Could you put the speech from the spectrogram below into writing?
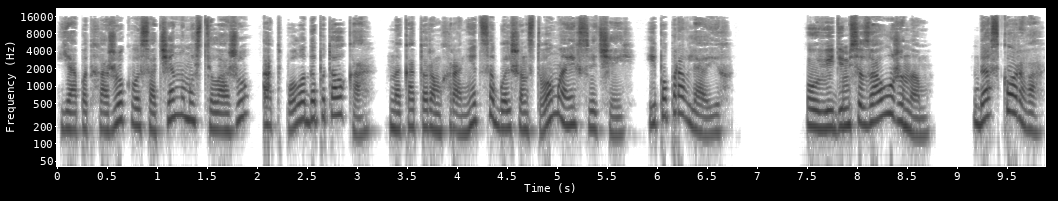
Я подхожу к высоченному стеллажу от пола до потолка, на котором хранится большинство моих свечей, и поправляю их. «Увидимся за ужином!» «До скорого!»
